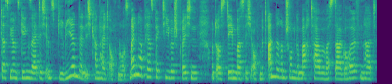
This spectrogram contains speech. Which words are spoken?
dass wir uns gegenseitig inspirieren, denn ich kann halt auch nur aus meiner Perspektive sprechen und aus dem, was ich auch mit anderen schon gemacht habe, was da geholfen hat,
